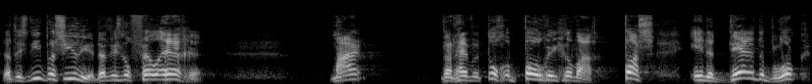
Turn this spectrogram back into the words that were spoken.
Dat is niet Brazilië, dat is nog veel erger. Maar dan hebben we toch een poging gewaagd. Pas in het derde blok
